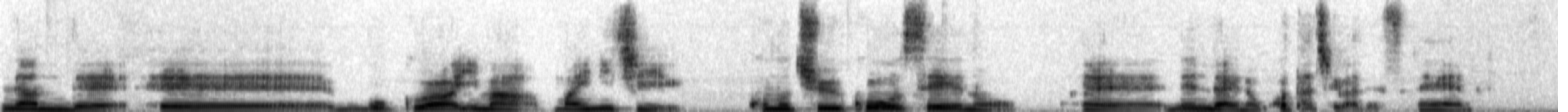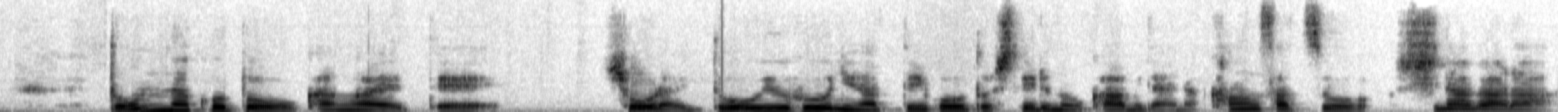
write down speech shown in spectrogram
なんで、えー、僕は今、毎日、この中高生の、えー、年代の子たちがですね、どんなことを考えて、将来どういう風になっていこうとしているのか、みたいな観察をしながら、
